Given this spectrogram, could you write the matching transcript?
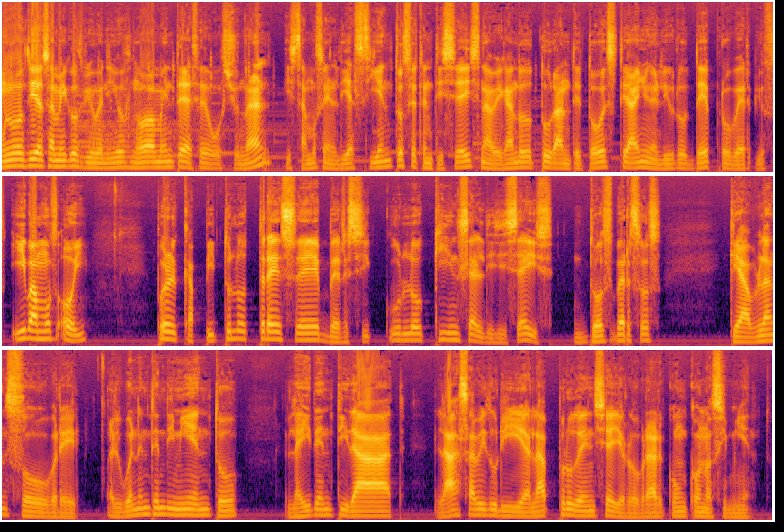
Muy buenos días amigos, bienvenidos nuevamente a este devocional. Estamos en el día 176 navegando durante todo este año en el libro de Proverbios. Y vamos hoy por el capítulo 13 versículo 15 al 16, dos versos que hablan sobre el buen entendimiento, la identidad, la sabiduría, la prudencia y el obrar con conocimiento.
